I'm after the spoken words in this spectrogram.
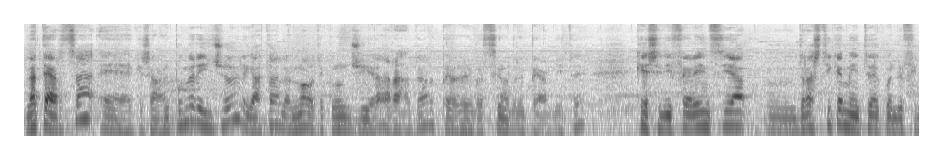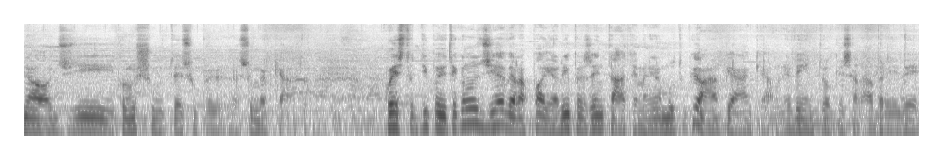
La terza, è, che sarà nel pomeriggio, è legata alla nuova tecnologia radar per la rilevazione delle perdite, che si differenzia mh, drasticamente da quelle fino ad oggi conosciute sul, sul mercato. Questo tipo di tecnologia verrà poi ripresentata in maniera molto più ampia anche a un evento che sarà a breve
